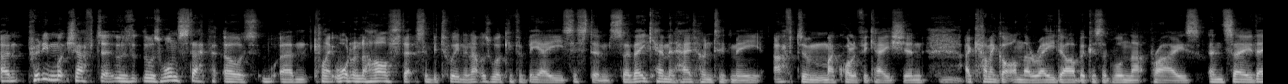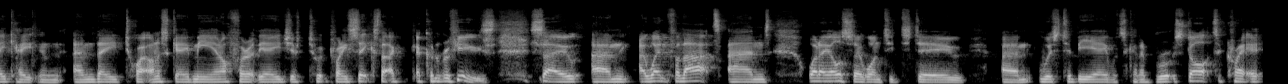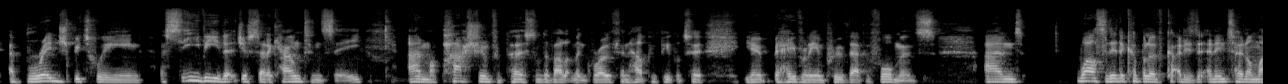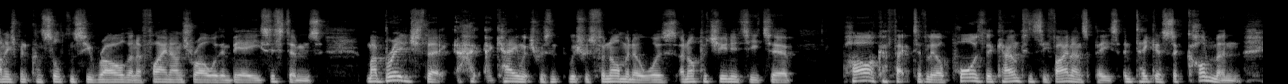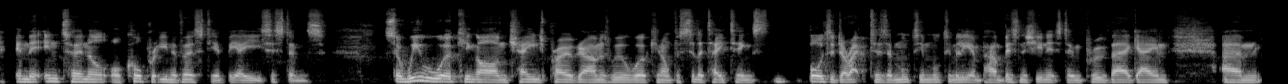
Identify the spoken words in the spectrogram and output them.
Um, pretty much after there was, there was one step, oh, was, um, kind of like one and a half steps in between, and that was working for BAE Systems. So they came and headhunted me after my qualification. Mm. I kind of got on their radar because I'd won that prize, and so they came and they, quite honest, gave me an offer at the age of 26 that I, I couldn't refuse. So um, I went for that, and what I also wanted to do um, was to be able to kind of br- start to create a, a, bridge between a CV that just said accountancy and my passion for personal development, growth, and helping people to, you know, behaviorally improve their performance. And whilst I did a couple of I did an internal management consultancy role and a finance role within BAE Systems, my bridge that came, which was which was phenomenal, was an opportunity to park effectively or pause the accountancy finance piece and take a secondment in the internal or corporate university of BAE Systems. So we were working on change programs. We were working on facilitating boards of directors and multi multi million pound business units to improve their game. Um,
